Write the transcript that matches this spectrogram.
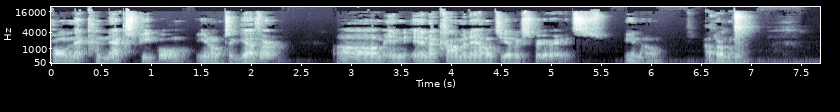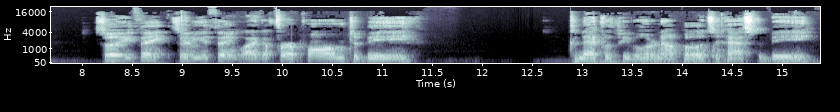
poem that connects people, you know, together um, in in a commonality of experience. You know, I don't know. So you think? So do you think like for a poem to be connect with people who are not poets, it has to be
